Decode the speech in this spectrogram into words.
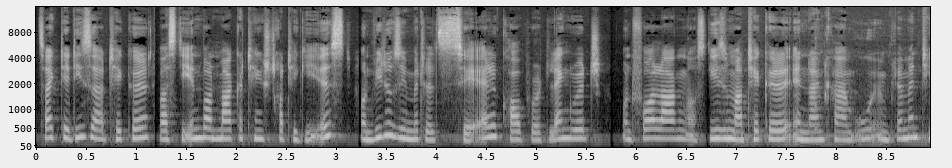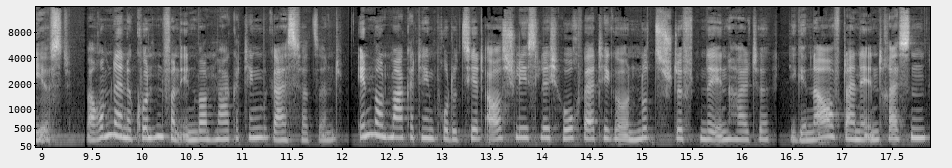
zeigt dir dieser Artikel, was die Inbound-Marketing-Strategie ist und wie du sie mittels CL, Corporate Language und Vorlagen aus diesem Artikel in dein KMU implementierst. Warum deine Kunden von Inbound Marketing begeistert sind. Inbound Marketing produziert ausschließlich hochwertige und nutzstiftende Inhalte, die genau auf deine Interessen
